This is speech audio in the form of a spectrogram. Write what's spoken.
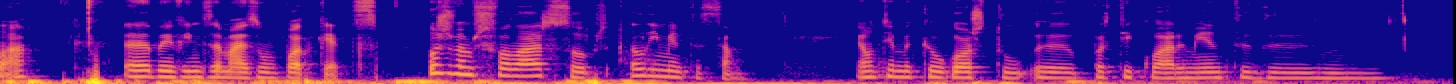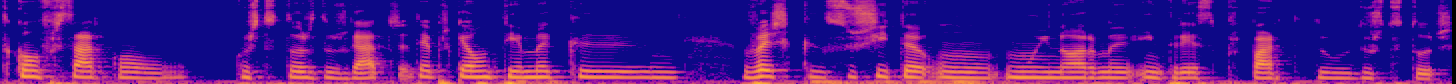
Olá, uh, bem-vindos a mais um podcast. Hoje vamos falar sobre alimentação. É um tema que eu gosto uh, particularmente de, de conversar com, com, os tutores dos gatos, até porque é um tema que vejo que suscita um, um enorme interesse por parte do, dos tutores.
